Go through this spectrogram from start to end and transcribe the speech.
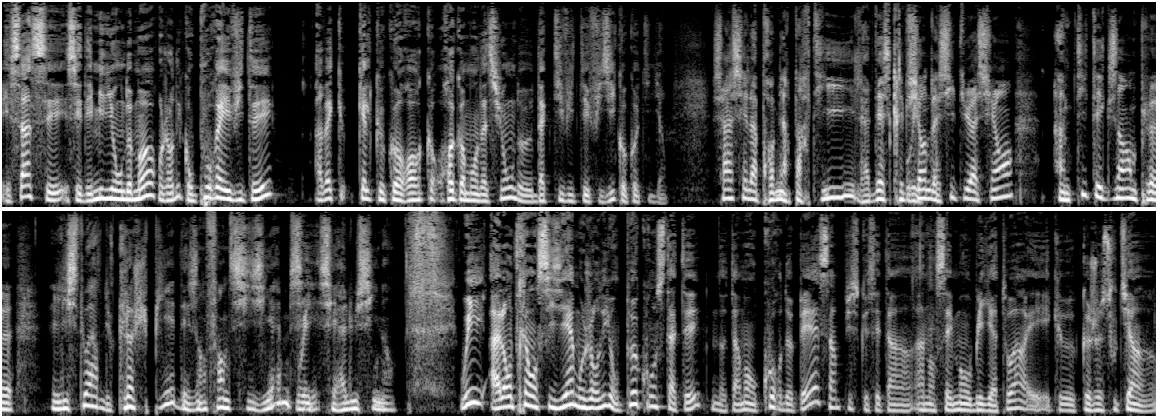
Et ça, c'est des millions de morts aujourd'hui qu'on pourrait éviter avec quelques recommandations d'activité physique au quotidien. Ça, c'est la première partie, la description de la situation un petit exemple, l'histoire du cloche-pied des enfants de sixième, c'est hallucinant. Oui, à l'entrée en sixième, aujourd'hui, on peut constater, notamment en cours de PS, hein, puisque c'est un, enseignement obligatoire et que, que je soutiens, hein,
